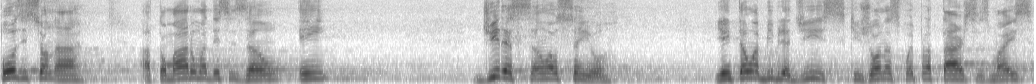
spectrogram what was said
posicionar, a tomar uma decisão em direção ao Senhor. E então a Bíblia diz que Jonas foi para Tarsis, mas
